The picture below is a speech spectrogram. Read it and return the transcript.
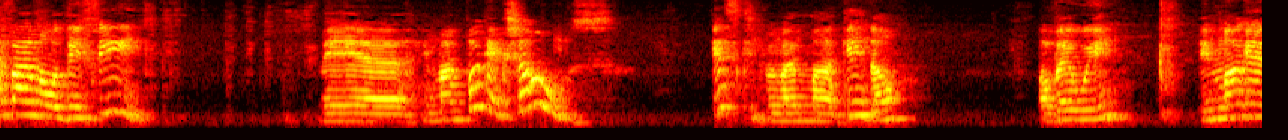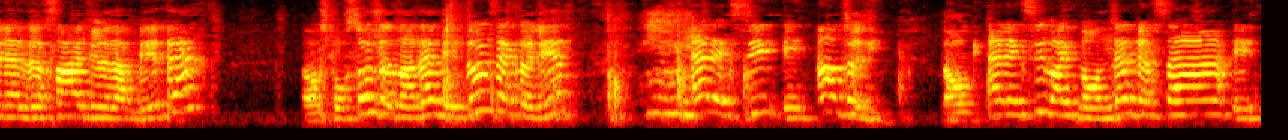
à faire mon défi? Mais euh, il ne manque pas quelque chose. Qu'est-ce qui peut me manquer, donc? Ah ben oui, il me manque un adversaire et un arbitre. Hein? Donc, c'est pour ça que je demandais à mes deux acolytes, Alexis et Anthony. Donc, Alexis va être mon adversaire et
